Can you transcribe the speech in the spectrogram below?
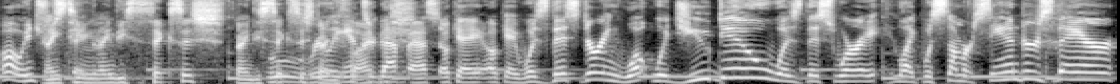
Oh, interesting. 1996-ish, 96-ish, Ooh, really answered that fast. Okay, okay. Was this during What Would You Do? Was this where, like, was Summer Sanders there?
